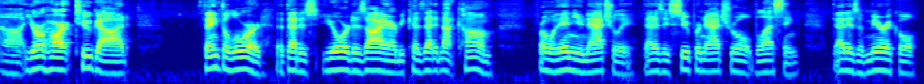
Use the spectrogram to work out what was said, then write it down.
uh, your heart to God, thank the Lord that that is your desire because that did not come from within you naturally. That is a supernatural blessing. That is a miracle.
